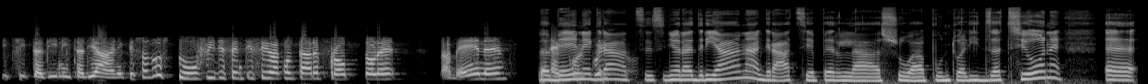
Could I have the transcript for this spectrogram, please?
i cittadini italiani che sono stufi di sentirsi raccontare frottole. Va bene? Va ecco, bene, grazie signora Adriana, grazie per la sua puntualizzazione. Eh,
